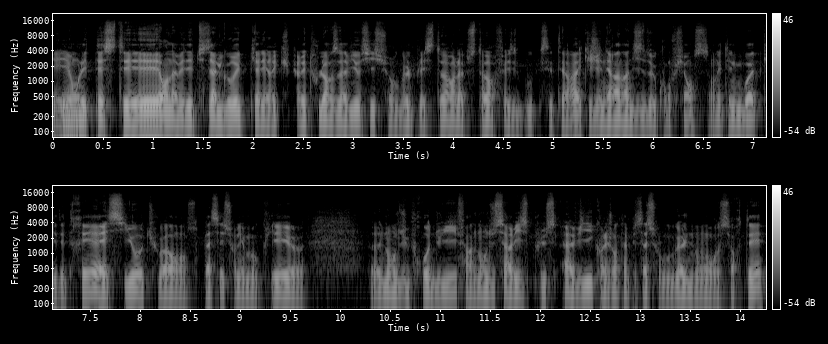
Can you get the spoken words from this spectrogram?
Et on mhm. les testait, on avait des petits algorithmes qui allaient récupérer tous leurs avis aussi sur Google Play Store, l'App Store, Facebook, etc. et qui généraient un indice de confiance. On était une boîte qui était très SEO, tu vois, on se plaçait sur les mots-clés, euh, nom du produit, enfin nom du service plus avis. Quand les gens tapaient ça sur Google, nous on ressortait.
